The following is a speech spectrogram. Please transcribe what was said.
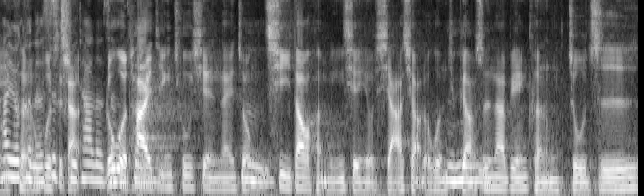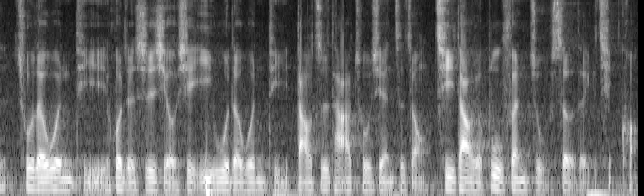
他有可能是其他的。如果他已经出现那种气道很明显有狭小的问题，嗯、表示那边可能组织出的问题，或者是有些异物的问题，导致他出现这种气道有部分阻塞的一个情况。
